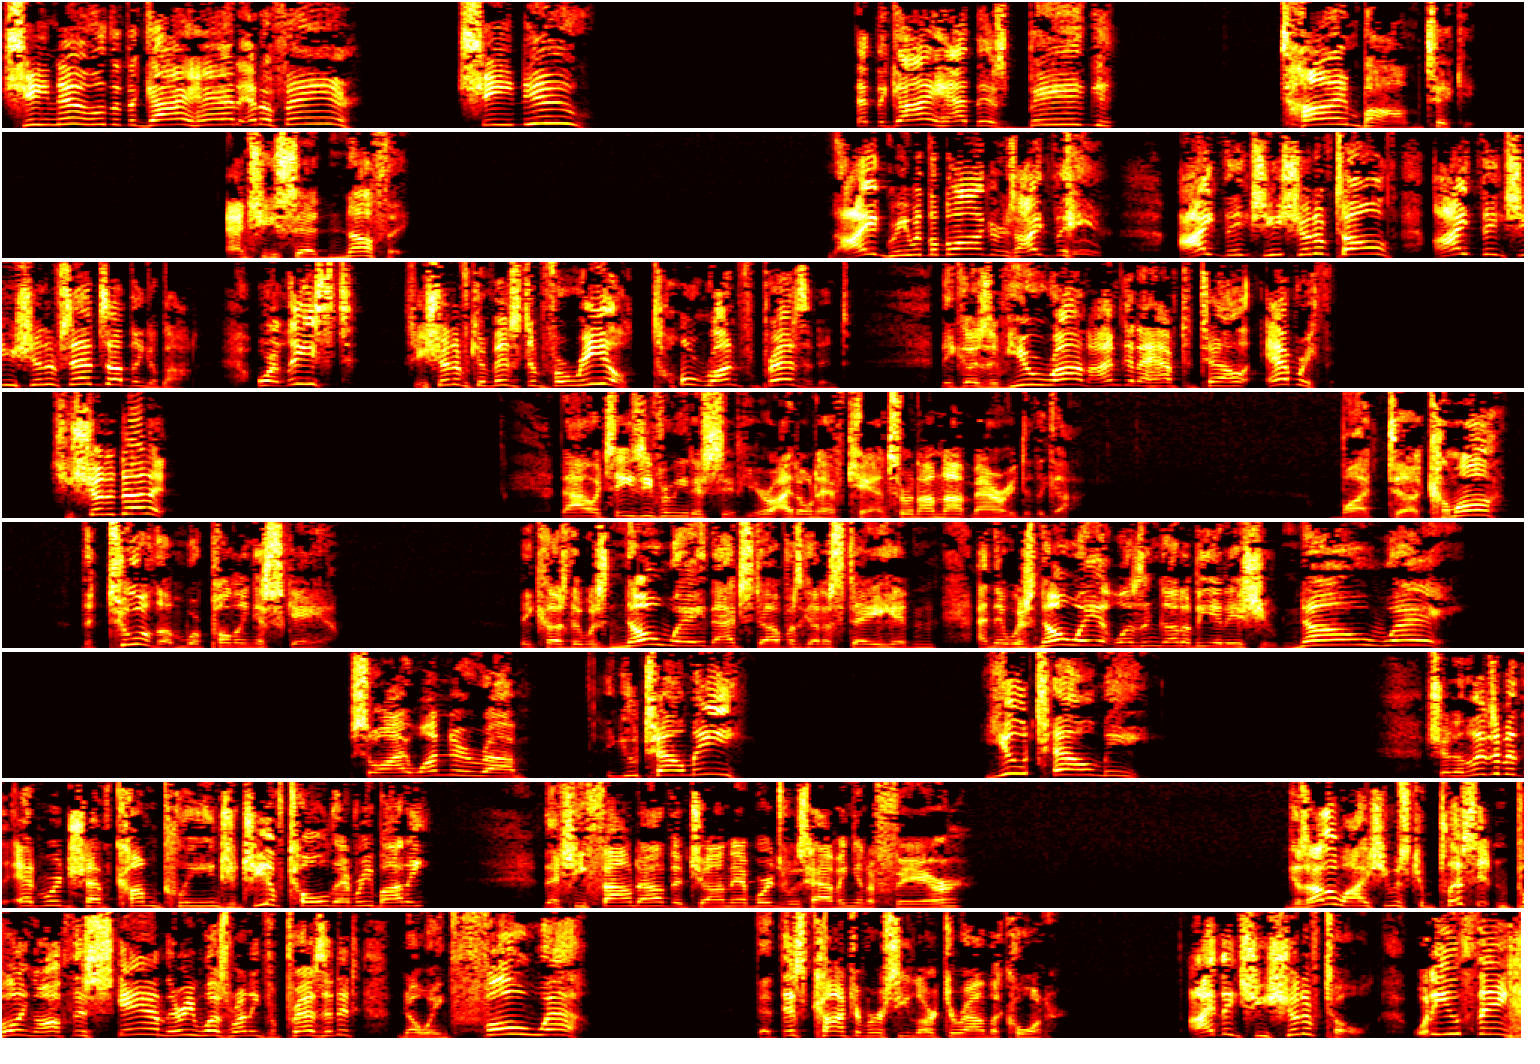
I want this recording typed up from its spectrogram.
she knew that the guy had an affair she knew that the guy had this big time bomb ticking and she said nothing. Now, I agree with the bloggers. I think, I think she should have told. I think she should have said something about it. Or at least she should have convinced him for real. Don't run for president. Because if you run, I'm going to have to tell everything. She should have done it. Now, it's easy for me to sit here. I don't have cancer, and I'm not married to the guy. But uh, come on the two of them were pulling a scam. Because there was no way that stuff was going to stay hidden, and there was no way it wasn't going to be an issue. No way. So I wonder, um, you tell me. You tell me. Should Elizabeth Edwards have come clean? Should she have told everybody that she found out that John Edwards was having an affair? Because otherwise she was complicit in pulling off this scam. There he was running for president, knowing full well that this controversy lurked around the corner. I think she should have told. What do you think?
